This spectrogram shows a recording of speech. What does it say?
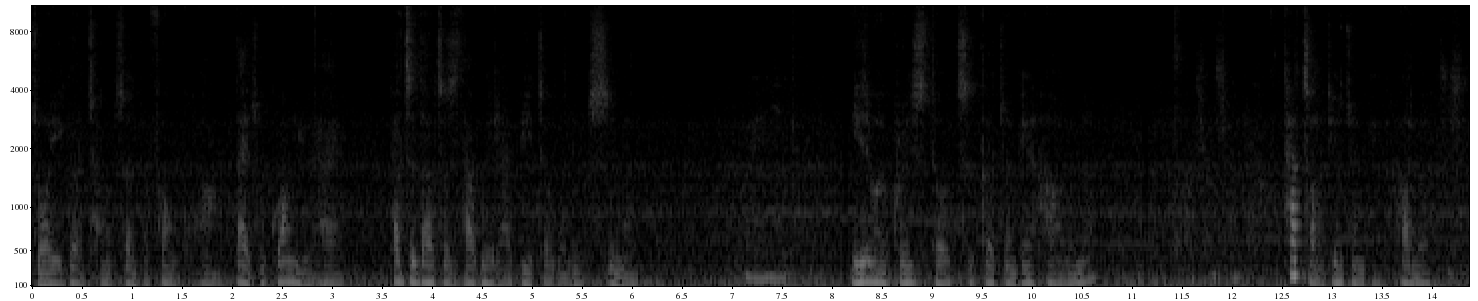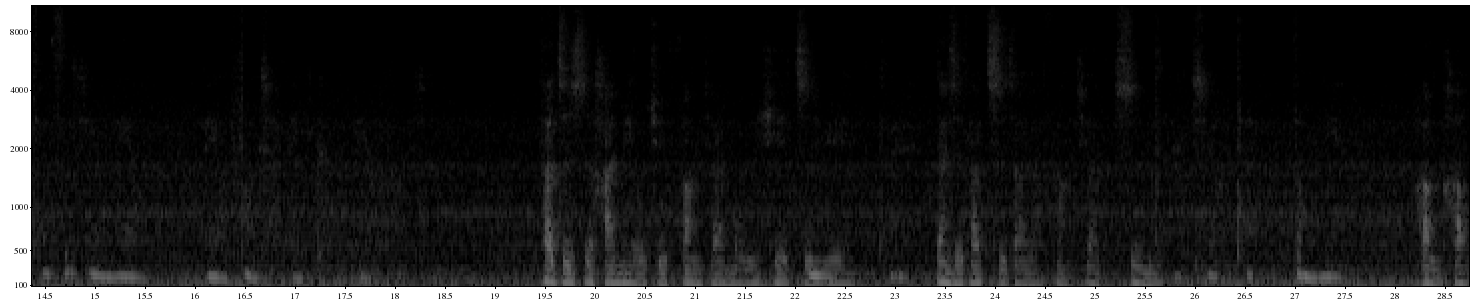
做一个重生的凤凰，带出光与爱。他知道这是他未来必走的路，是吗？唯一的。你认为 Crystal 此刻准备好了吗？早就准备好了。他早就准备好了。只是他自己没有没有放下那一刻，没有放下。他只是还没有去放下某一些制约。对。但是他迟早要放下的是吗？只要他动念。很好。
